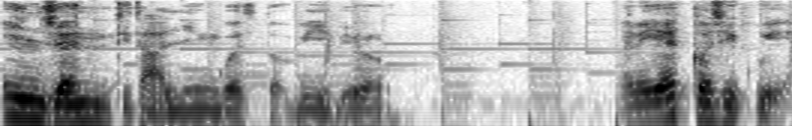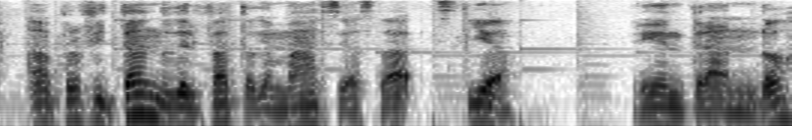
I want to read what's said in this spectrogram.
ingenti tagli in questo video. Rieccoci qui, approfittando del fatto che Marzia sta, stia rientrando,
